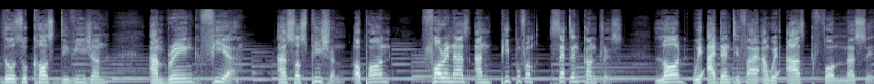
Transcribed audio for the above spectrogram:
those who cause division and bring fear and suspicion upon foreigners and people from certain countries. Lord, we identify and we ask for mercy.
